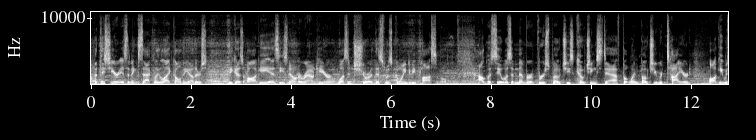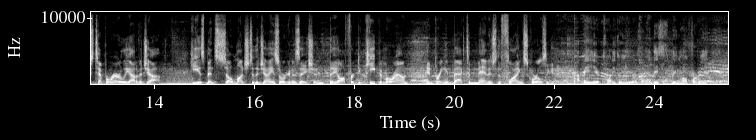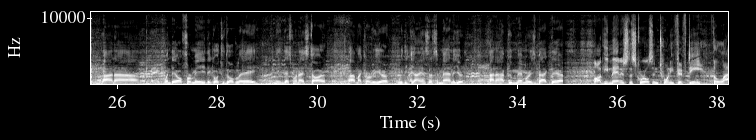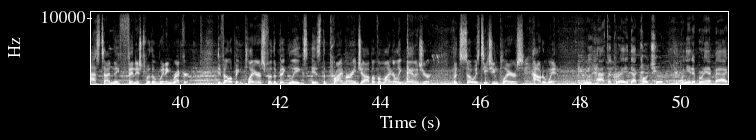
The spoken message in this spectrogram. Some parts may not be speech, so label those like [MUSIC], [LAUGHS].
But this year isn't exactly like all the others because Augie, as he's known around here, wasn't sure this was going to be possible. Alguacil was a member of Bruce Bochy's coaching staff, but when Bochy retired, Augie was temporarily out of a job. He has meant so much to the Giants organization, they offered to keep him around and bring him back to manage the Flying Squirrels again. I've been here 22 years. I mean, this has been home for me. And uh, when they offer me, they go to Double A. I mean, that's when I start uh, my career with the Giants as a manager. And I have good memories back there. Augie managed the Squirrels in 2015, the last time they finished with a winning record. Developing players for the big leagues is the primary job of a minor league manager, but so is teaching players how to win. We have to create that culture. We need to bring it back,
